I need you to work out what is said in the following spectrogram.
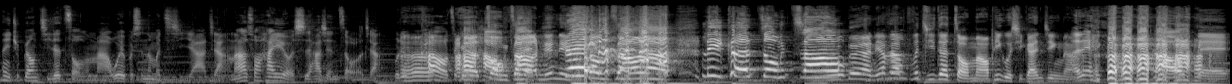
那你就不用急着走了嘛，我也不是那么急呀、啊，这样。然后他说他也有事，他先走了，这样。我就靠，这个好、啊、中招，你你中招了，立刻中招。对啊，你要不要不急着走嘛？我屁股洗干净了。好的。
